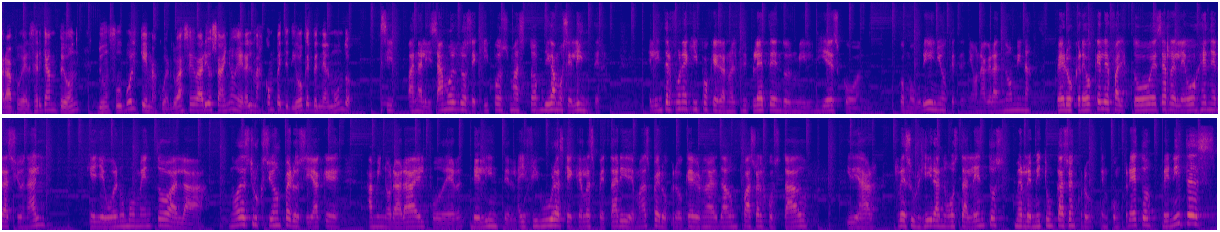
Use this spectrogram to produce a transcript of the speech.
para poder ser campeón de un fútbol que me acuerdo hace varios años era el más competitivo que tenía el mundo? Si analizamos los equipos más top, digamos el Inter. El Inter fue un equipo que ganó el triplete en 2010 con, con Mourinho, que tenía una gran nómina, pero creo que le faltó ese relevo generacional que llevó en un momento a la, no destrucción, pero sí a que aminorara el poder del Inter. Hay figuras que hay que respetar y demás, pero creo que debieron haber dado un paso al costado y dejar resurgir a nuevos talentos. Me remito a un caso en, en concreto. Benítez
